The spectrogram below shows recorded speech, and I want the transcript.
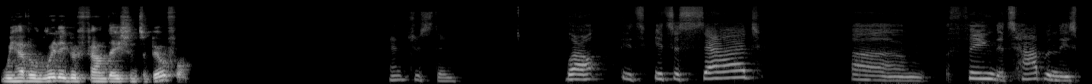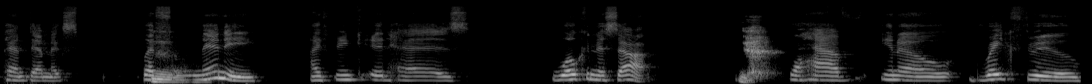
we have a really good foundation to build from. Interesting. Well, it's it's a sad um, thing that's happened these pandemics, but mm. for hmm. many, I think it has woken us up yeah. to have, you know, breakthrough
